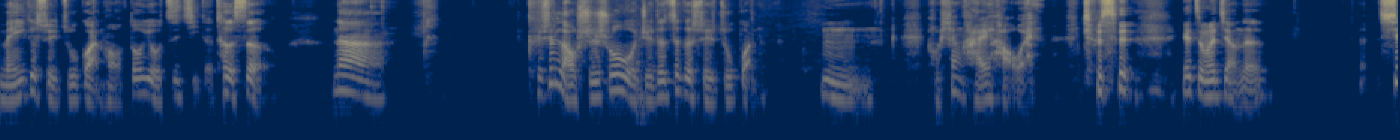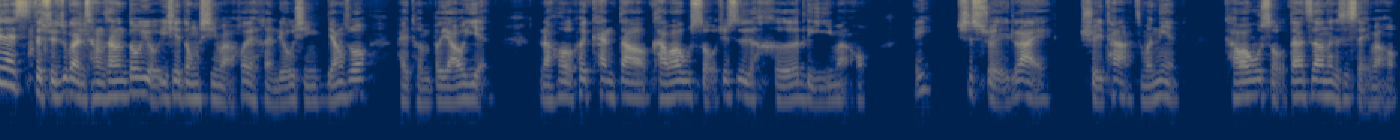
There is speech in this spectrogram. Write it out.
每一个水族馆哦都有自己的特色，那可是老实说，我觉得这个水族馆，嗯，好像还好哎，就是该怎么讲呢？现在的水族馆常常都有一些东西嘛，会很流行，比方说海豚表演，然后会看到卡瓦乌手，就是河狸嘛，哦，诶，是水獭、水獭怎么念？卡瓦乌手，大家知道那个是谁吗？哦，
